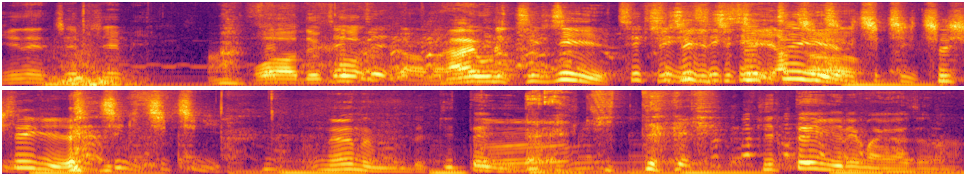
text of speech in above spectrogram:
얘는 잽잽이. 와, 내 거. 잽- 아, 우리 칙칙이. 칙칙이 칙칙이, 칙칙이. 칙칙이, 칙칙이, 칙칙이 칙칙이, 칙칙이. 너는 뭔데 기대기. 기대기. 이름 많이 하잖아.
